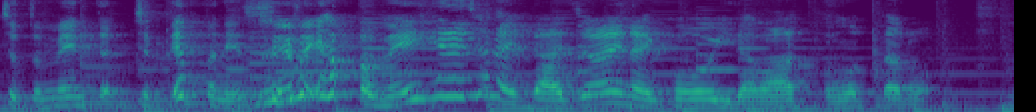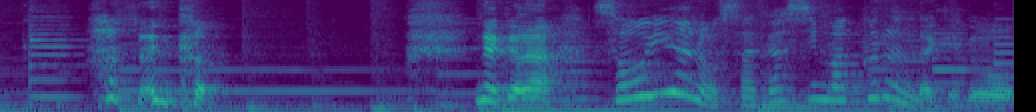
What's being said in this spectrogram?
ちょっとメンタルちょっとやっぱねそれはやっぱメンヘラじゃないと味わえない行為だわって思ったの。なんかだからそういうのを探しまくるんだけど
